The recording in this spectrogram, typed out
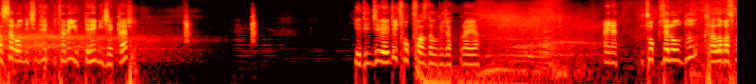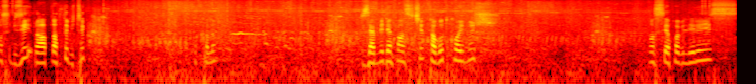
hasar onun için direkt bir tane yüklenemeyecekler. 7. wave'de çok fazla vuracak buraya. Aynen. Bu çok güzel oldu. Krala basması bizi rahatlattı bir tık. Bakalım. Gizemli defans için tabut koymuş. Nasıl yapabiliriz?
